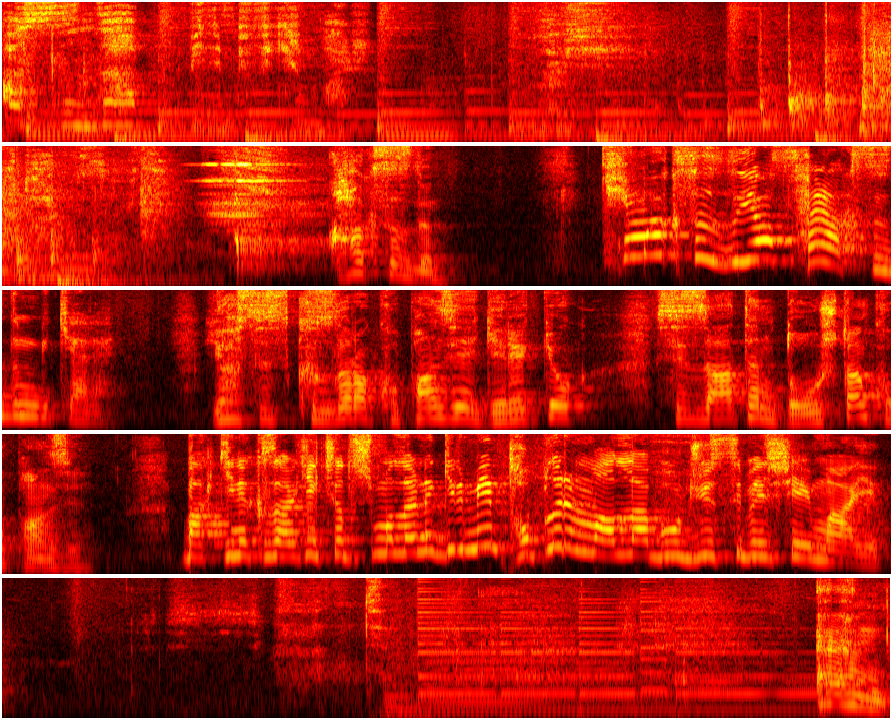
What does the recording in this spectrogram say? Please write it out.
Aslında benim bir fikrim var. Kurtar? Haksızdın. Kim haksızdı ya? Sen haksızdın bir kere. Ya siz kızlara kopanziye gerek yok. Siz zaten doğuştan kopanzi. Bak yine kız erkek çatışmalarına girmeyeyim. Toplarım vallahi Burcu'yu, Sibel Şeyma'yı.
